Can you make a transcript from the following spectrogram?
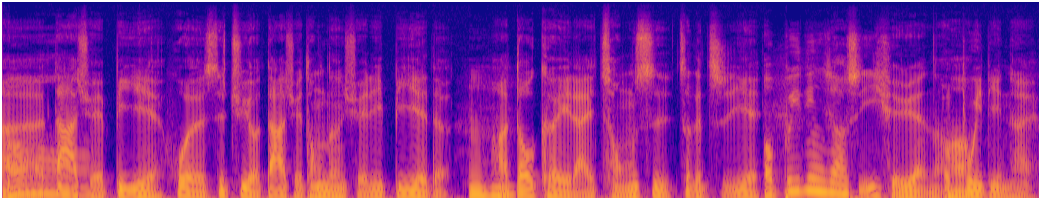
呃，大学毕业或者是具有大学同等学历毕业的啊，都可以来从事这个职业。哦，不一定要是医学院哦，不一定哎。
